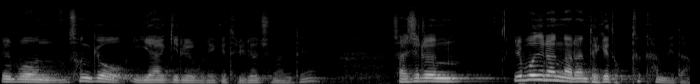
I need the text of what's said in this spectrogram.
일본 선교 이야기를 우리에게 들려주는데요. 사실은 일본이라는 나라는 되게 독특합니다.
